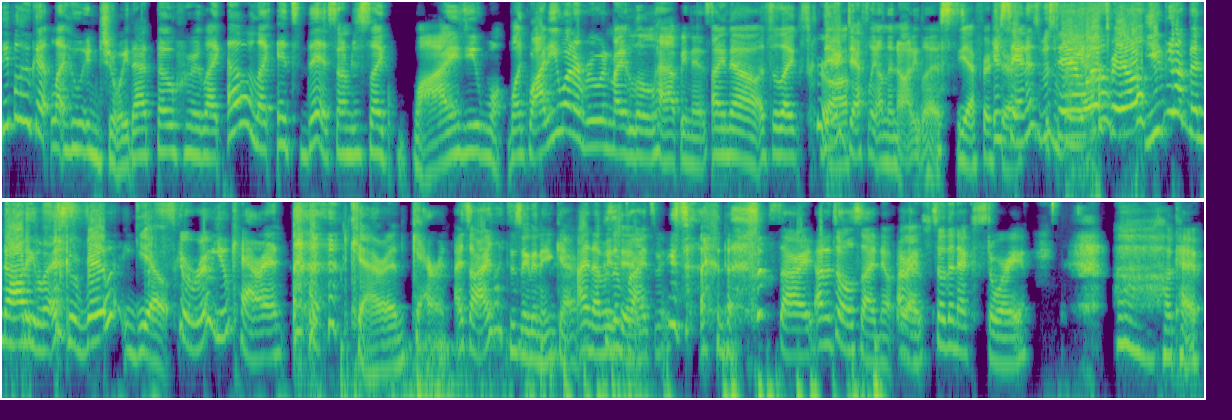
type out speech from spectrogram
People who get like who enjoy that though, who are like, oh, like it's this. And I'm just like, why do you want? Like, why do you want to ruin my little happiness? I know. It's like screw They're off. definitely on the naughty list. yeah, for If sure. If Santa's was Santa real, was real. you'd be on the naughty list. Screw yo, Screw you, Karen. Karen. Karen. I sorry, I like to say the name Karen. I know, me too. bridesmaids. Sorry. On a total side note. All right. Yes. So the next story. okay.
